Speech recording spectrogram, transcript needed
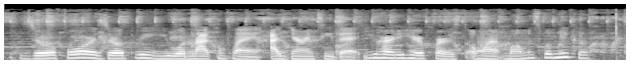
0403. You will not complain. I guarantee that. You heard it here first on Moments with Mika.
